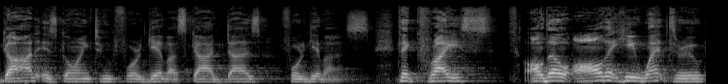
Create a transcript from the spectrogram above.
God is going to forgive us. God does forgive us. That Christ, although all that He went through,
